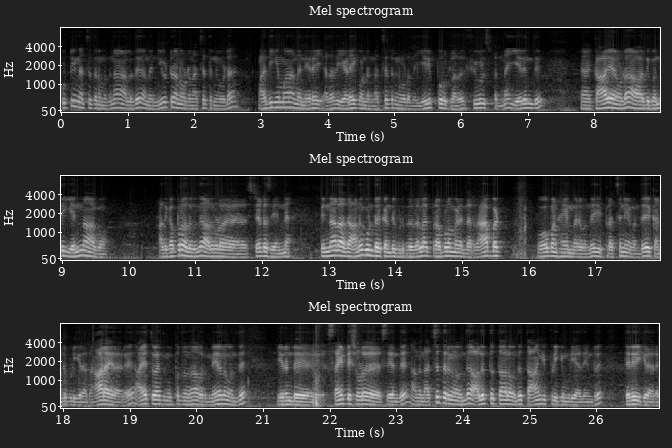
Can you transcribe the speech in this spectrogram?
குட்டி நட்சத்திரம் பார்த்தீங்கன்னா அல்லது அந்த நியூட்ரானோட நட்சத்திரங்களோட விட அதிகமான அந்த நிறை அதாவது எடை கொண்ட நட்சத்திரங்களோட அந்த எரிபொருட்கள் அதாவது ஃபியூல்ஸ் பார்த்தீங்கன்னா எரிந்து காளியானோட காலியானோட அதுக்கு வந்து என்ன ஆகும் அதுக்கப்புறம் அது வந்து அதோட ஸ்டேட்டஸ் என்ன? பின்னால் அது அணுகுண்டை கண்டுபிடித்ததால பிரபலமடைந்த ராபர்ட் ஓபன்ஹைமர் வந்து இப்பிரச்சனையை வந்து கண்டுபிடிக்கிறாரு ஆராயிறாரு. ஆயிரத்தி தொள்ளாயிரத்தி முப்பத்தி அவர் மேலும் வந்து இரண்டு சயின்டிஸ்டோடு சேர்ந்து அந்த நட்சத்திரங்களை வந்து அழுத்தத்தால் வந்து தாங்கி பிடிக்க முடியாது என்று தெரிவிக்கிறாரு.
